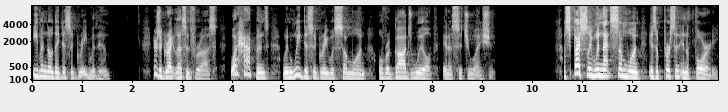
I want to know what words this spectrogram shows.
even though they disagreed with him. Here's a great lesson for us. What happens when we disagree with someone over God's will in a situation? especially when that someone is a person in authority.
